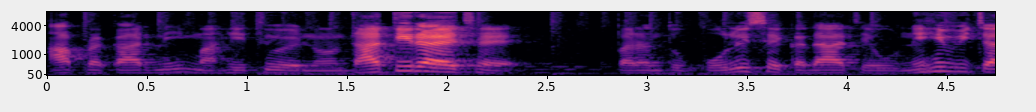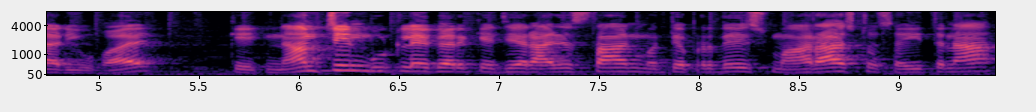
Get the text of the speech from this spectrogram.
આ પ્રકારની માહિતીઓ એ નોંધાતી રહે છે. પરંતુ પોલીસે કદાચ એવું નહીં વિચાર્યું હોય કે એક નામચીન બુટલેગર કે જે રાજસ્થાન, મધ્યપ્રદેશ, મહારાષ્ટ્ર સહિતના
